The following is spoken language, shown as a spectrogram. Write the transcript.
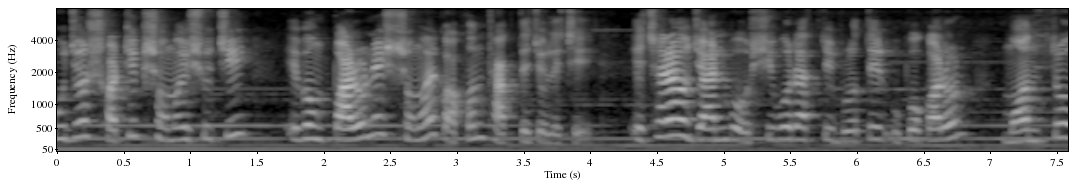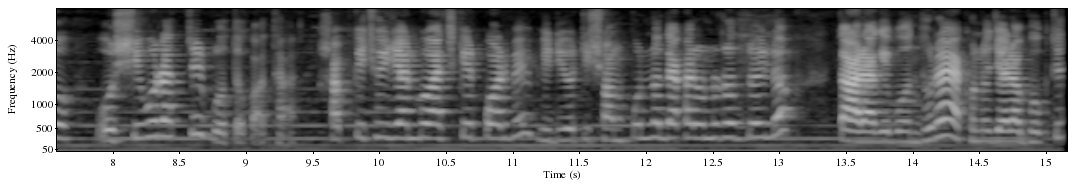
পুজোর সঠিক সময়সূচি এবং পালনের সময় কখন থাকতে চলেছে। এছাড়াও জানব শিবরাত্রি ব্রতের উপকরণ, মন্ত্র ও শিবরাত্রির ব্রত কথা সব কিছুই জানব আজকের পর্বে। ভিডিওটি সম্পূর্ণ দেখার অনুরোধ রইল। তার আগে বন্ধুরা এখনও যারা ভক্তি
